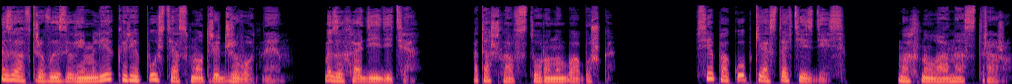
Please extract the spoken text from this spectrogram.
Завтра вызовем лекаря, пусть осмотрит животное. Заходи, дитя. Отошла в сторону бабушка. Все покупки оставьте здесь. Махнула она стражу.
